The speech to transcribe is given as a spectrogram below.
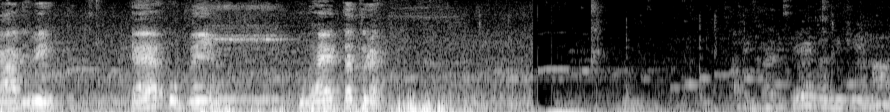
काधवे तय उभय उभय तत्र। अरे घर पे नानी के यहाँ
